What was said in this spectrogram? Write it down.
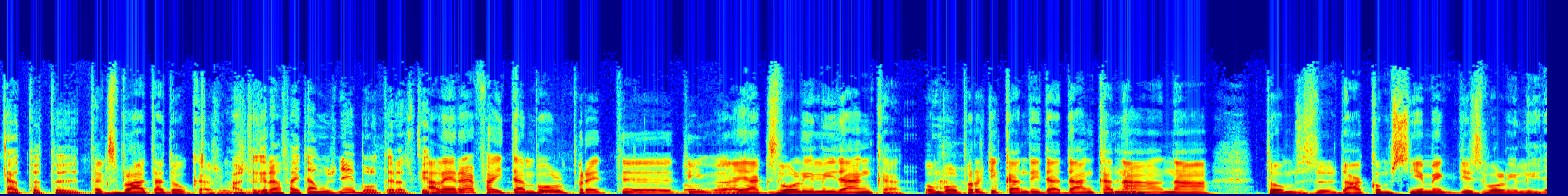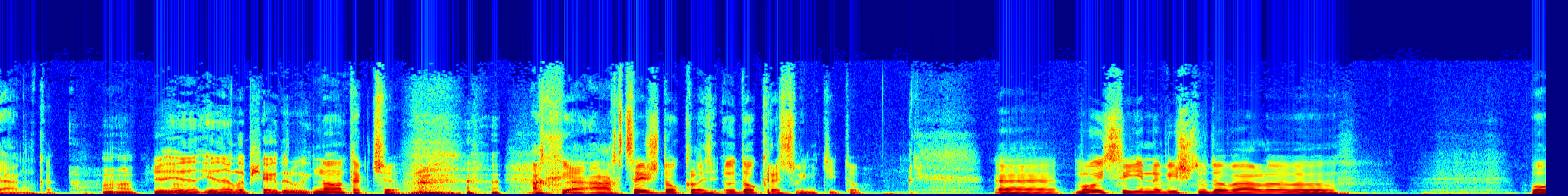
A to, to je... Tak z bláta dokážu. Ale že- tak Rafaj tam už nebol teraz. Keď... ale Rafaj tam bol pred e, tým, a jak zvolili Danka. On bol protikandidát Danka na, na tom s Dákom sneme, kde zvolili Danka. Aha, že jeden, jeden lepší ako druhý. No tak čo? A, ch- a chceš, dokle, dokreslím ti to. E, môj syn vyštudoval e, vo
